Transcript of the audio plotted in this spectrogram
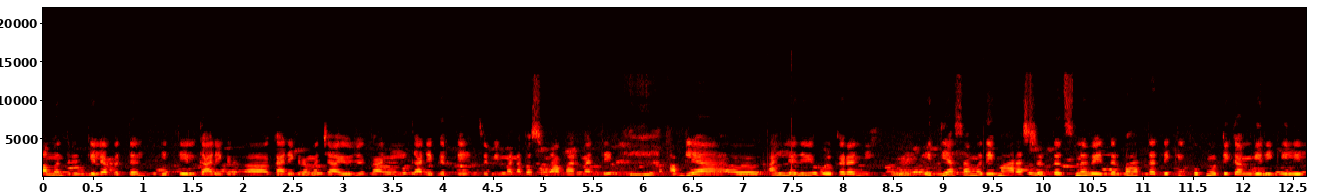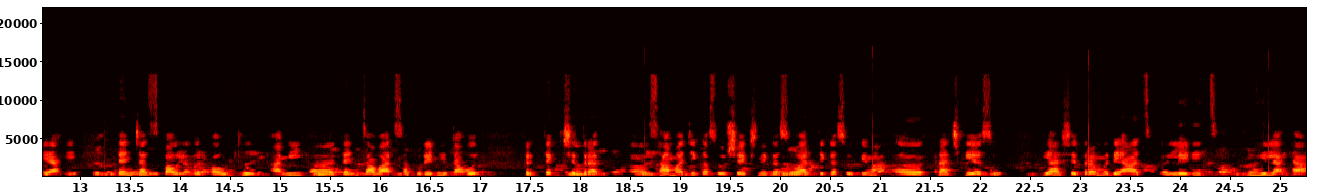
आमंत्रित केल्याबद्दल येथील कार्यक्र कार्यक्रमाचे आयोजक आणि कार्यकर्ते यांचे मी मनापासून आभार मानते. आपल्या अहिल्यादेवी होळकरांनी इतिहासामध्ये महाराष्ट्रातच नव्हे तर भारतात देखील खूप मोठी कामगिरी केलेली आहे. त्यांच्याच पावलावर पाऊल ठेवून आम्ही त्यांचा वारसा पुढे नेत आहोत. प्रत्येक क्षेत्रात सामाजिक असो शैक्षणिक असो आर्थिक असो किंवा राजकीय असो या क्षेत्रामध्ये आज लेडीज महिला ह्या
